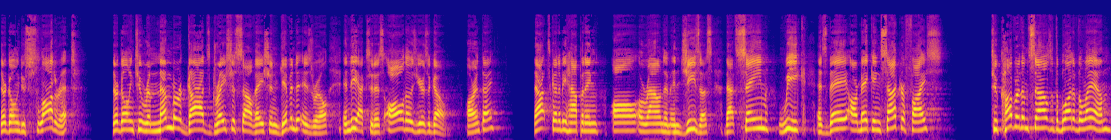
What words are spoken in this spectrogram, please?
they're going to slaughter it, they're going to remember God's gracious salvation given to Israel in the Exodus all those years ago, aren't they? That's going to be happening all around him. And Jesus, that same week, as they are making sacrifice to cover themselves with the blood of the Lamb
